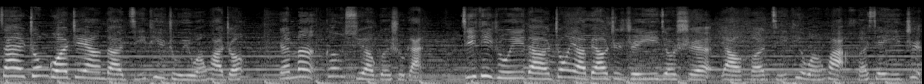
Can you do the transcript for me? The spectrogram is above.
在中国这样的集体主义文化中，人们更需要归属感。集体主义的重要标志之一，就是要和集体文化和谐一致。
